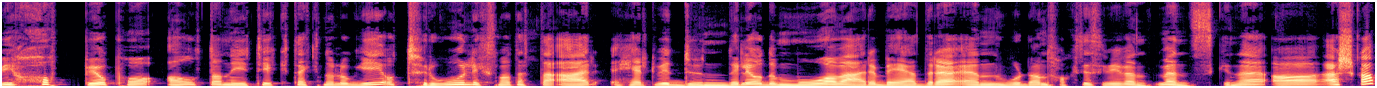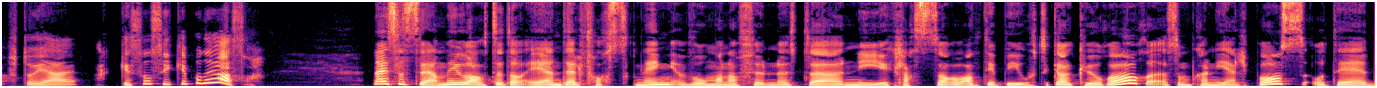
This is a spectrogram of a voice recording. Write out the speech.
vi hopper jo på alt av ny teknologi og tror liksom at dette er helt vidunderlig, og det må være bedre enn hvordan faktisk vi menneskene er skapt. Og jeg er ikke så sikker på det, altså. Nei, så ser vi jo at det er en del forskning hvor man har funnet nye klasser av antibiotikakurer som kan hjelpe oss, og det er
